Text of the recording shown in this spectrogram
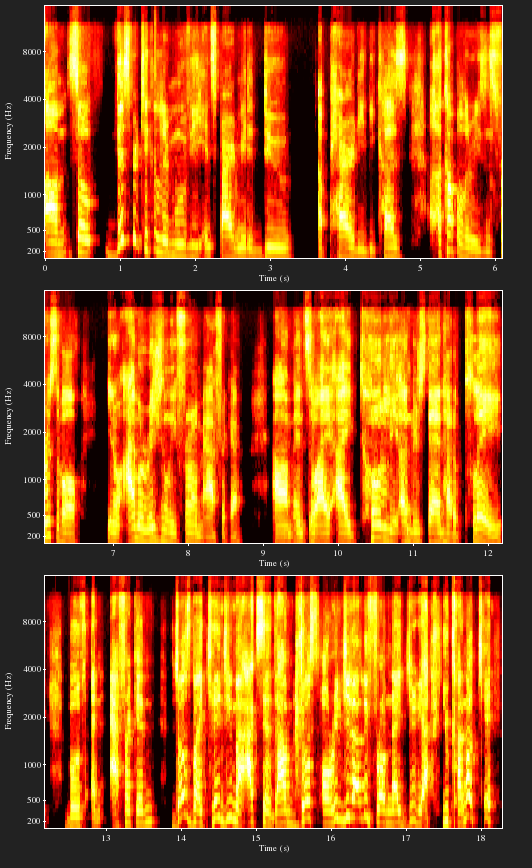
Um, so this particular movie inspired me to do a parody because a couple of reasons. First of all, you know, I'm originally from Africa. Um, and so I, I totally understand how to play both an African just by changing my accent. I'm just originally from Nigeria. You cannot change.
